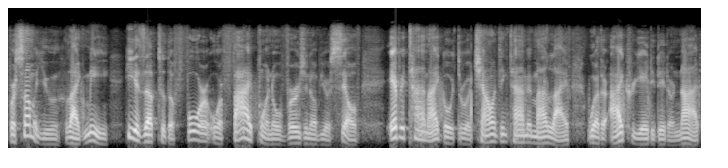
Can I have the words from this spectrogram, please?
For some of you, like me, he is up to the 4 or 5.0 version of yourself. Every time I go through a challenging time in my life, whether I created it or not,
